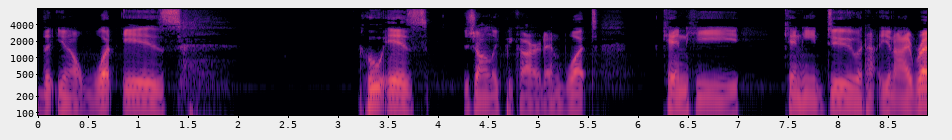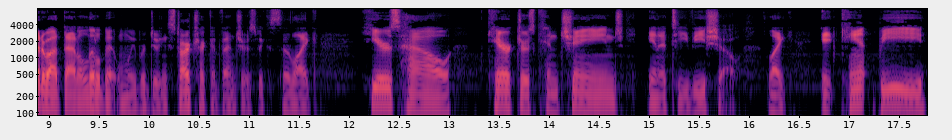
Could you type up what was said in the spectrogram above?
the you know what is who is Jean-Luc Picard and what can he can he do? And how, you know I read about that a little bit when we were doing Star Trek Adventures because they're like here's how characters can change in a TV show. Like it can't be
